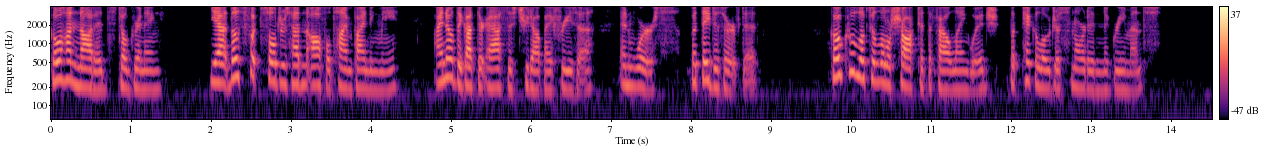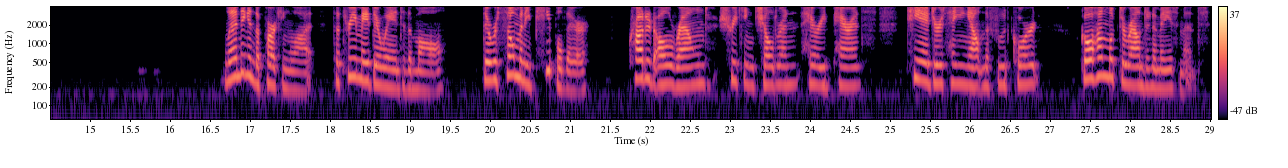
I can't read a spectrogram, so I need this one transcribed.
Gohan nodded, still grinning. Yeah, those foot soldiers had an awful time finding me. I know they got their asses chewed out by Frieza, and worse, but they deserved it. Goku looked a little shocked at the foul language, but Piccolo just snorted in agreement. Landing in the parking lot, the three made their way into the mall. There were so many people there, crowded all around, shrieking children, harried parents, teenagers hanging out in the food court. Gohan looked around in amazement.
